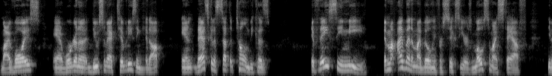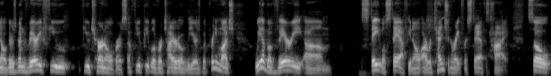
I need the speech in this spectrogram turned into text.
my voice, and we're going to do some activities and get up. And that's going to set the tone because if they see me and my, I've been in my building for six years. Most of my staff, you know, there's been very few few turnovers. A few people have retired over the years, but pretty much we have a very um, stable staff. You know, our retention rate for staff is high. So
